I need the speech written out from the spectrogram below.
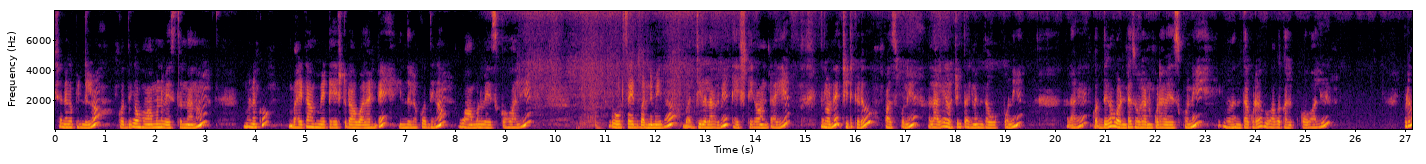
శనగపిండిలో కొద్దిగా వామును వేస్తున్నాను. మనకు బయట అమ్మే టేస్ట్ రావాలంటే ఇందులో కొద్దిగా వామును వేసుకోవాలి. రోడ్ సైడ్ బండి మీద బజ్జీల లాగానే టేస్టీగా ఉంటాయి. ఇందులోనే చిటికెడు పసుపుని అలాగే రుచికి తగినంత ఉప్పుని అలాగే కొద్దిగా వంట సోడాను కూడా వేసుకొని ఇదంతా కూడా బాగా కలుపుకోవాలి. ఇప్పుడు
